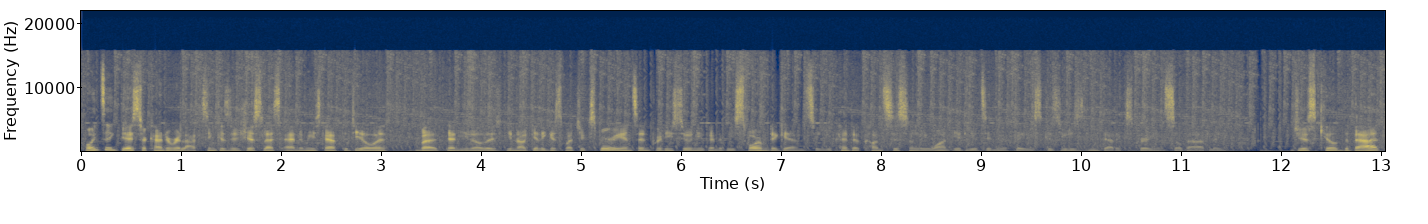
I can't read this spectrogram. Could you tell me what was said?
Points like this are kind of relaxing because there's just less enemies to have to deal with, but then you know that you're not getting as much experience and pretty soon you're going to be swarmed again, so you kind of consistently want idiots in your face because you just need that experience so badly. Just killed the bat,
